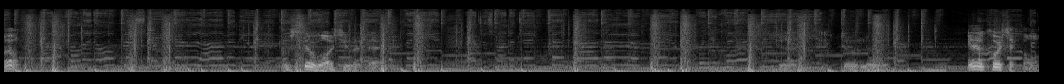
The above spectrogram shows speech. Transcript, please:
Oh. I'm still watching at that. And of course I fall.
